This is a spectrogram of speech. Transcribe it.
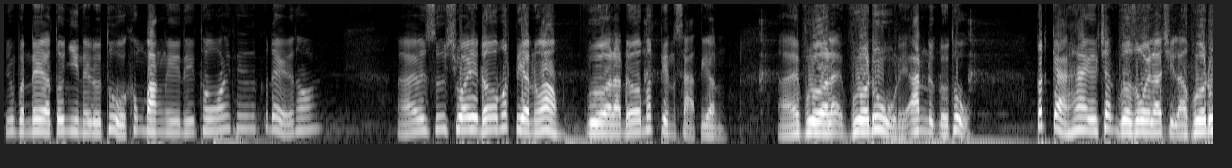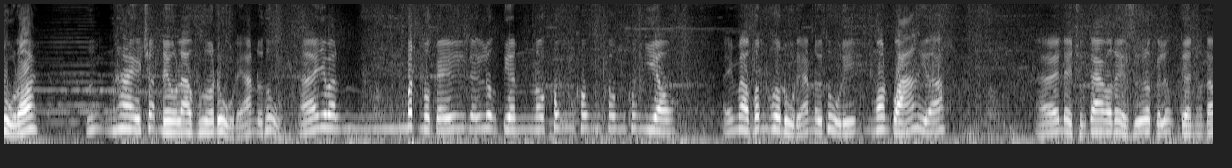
Nhưng vấn đề là tôi nhìn thấy đối thủ không bằng thì, thì thôi thì cứ để đấy thôi. Đấy giữ chuỗi thì đỡ mất tiền đúng không? Vừa là đỡ mất tiền xả tiền. Đấy vừa lại vừa đủ để ăn được đối thủ. Tất cả hai cái trận vừa rồi là chỉ là vừa đủ thôi. Ừ, hai cái trận đều là vừa đủ để ăn đối thủ. Đấy nhưng mà mất một cái cái lượng tiền nó không không không không nhiều ấy mà vẫn vừa đủ để ăn đối thủ đi, ngon quá gì đã. Đấy để chúng ta có thể giữ được cái lượng tiền chúng ta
